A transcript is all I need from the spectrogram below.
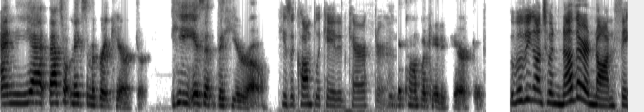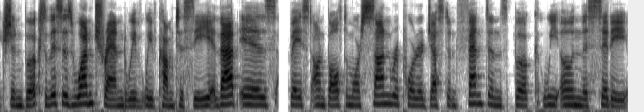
And yet, that's what makes him a great character. He isn't the hero. He's a complicated character. He's a complicated character. But moving on to another nonfiction book. So this is one trend we've we've come to see. That is based on Baltimore Sun reporter Justin Fenton's book We Own This City,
